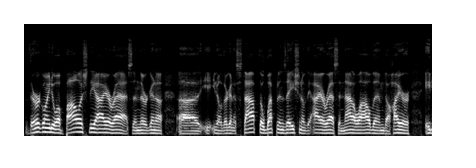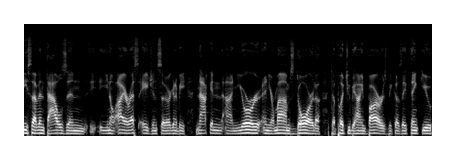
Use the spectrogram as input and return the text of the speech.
they're going to abolish the IRS and they're going to, uh, you know, they're going to stop the weaponization of the IRS and not allow them to hire 87,000, you know, IRS agents that are going to be knocking on your and your mom's door to, to put you behind bars because they think you,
